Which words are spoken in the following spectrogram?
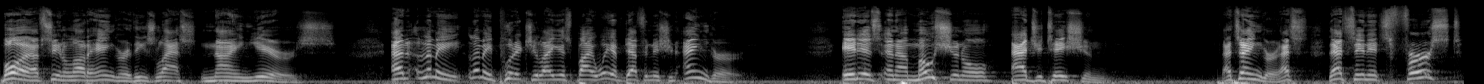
Boy, I've seen a lot of anger these last nine years. And let me let me put it to you like this by way of definition anger. It is an emotional agitation. That's anger. That's that's in its first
